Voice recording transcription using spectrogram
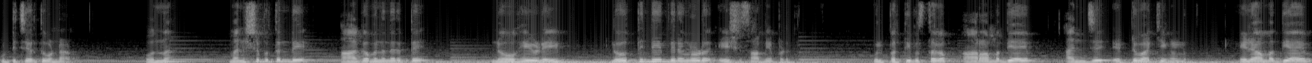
കൂട്ടിച്ചേർത്തുകൊണ്ടാണ്. ഒന്ന് മനുഷ്യപുത്രന്റെ ആഗമന നിരത്തെ നോഹയുടെയും ലോത്തിന്റെയും ദിനങ്ങളോട് യേശു സാമ്യപ്പെടുത്തും ഉൽപ്പത്തി പുസ്തകം ആറാം അധ്യായം അഞ്ച് എട്ട് വാക്യങ്ങളിലും ഏഴാം അധ്യായം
